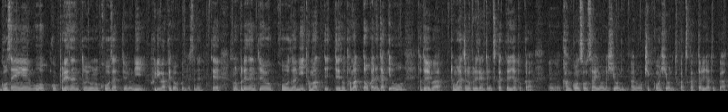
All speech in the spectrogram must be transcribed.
5000円をこうプレゼント用の口座っていうのに振り分けておくんですね。でそのプレゼント用口座に貯まっていってその貯まったお金だけを例えば友達のプレゼントに使ったりだとか、うん、冠婚葬祭用の費用にあの結婚費用にとか使ったりだとか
